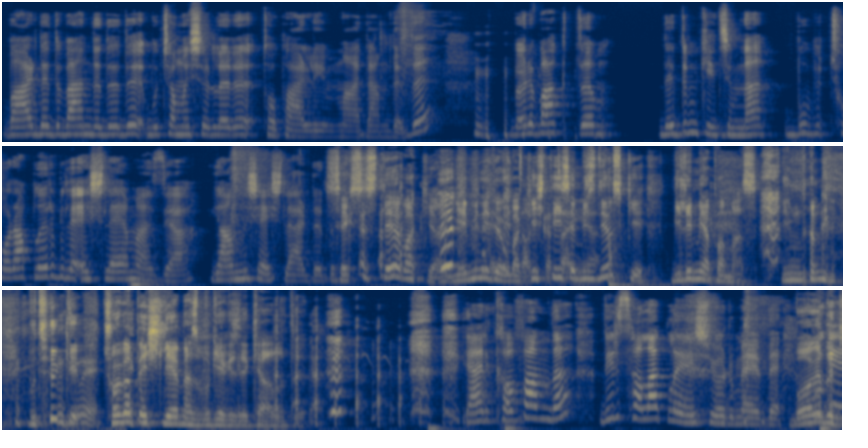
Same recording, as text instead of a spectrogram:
Bar dedi ben de dedi bu çamaşırları toparlayayım madem dedi. Böyle baktım. Dedim ki içimden bu çorapları bile eşleyemez ya. Yanlış eşler dedim. Seksistliğe bak ya. Yemin ediyorum bak hiç değilse biz ya. diyoruz ki bilim yapamaz. Bilmem ne. Bu diyor ki çorap eşleyemez bu gerizekalı diyor. Yani kafamda bir salakla yaşıyorum evde. Bu arada gerizekalı-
